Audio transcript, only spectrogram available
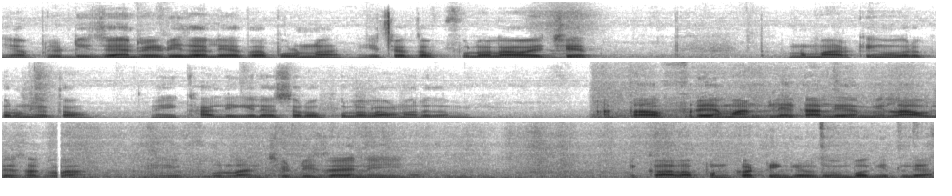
हे आपली डिझाईन रेडी झाली आता पूर्ण. याच्यात आता फुलं लावायची आहेत. तर पूर्ण मार्किंग वगैरे करून घेतो. आणि खाली गेल्या सर्व फुलं लावणार आहेत आम्ही. आता फ्रेम आणले खाली. आम्ही लावले सगळं. आणि फुलांची डिझाईन ही हे काल आपण कटिंग केलं तुम्ही बघितल्या.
